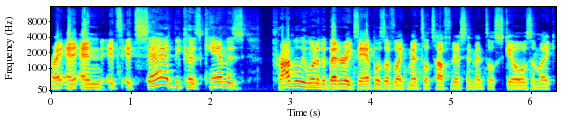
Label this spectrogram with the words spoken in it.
right? And and it's it's sad because Cam is probably one of the better examples of like mental toughness and mental skills and like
